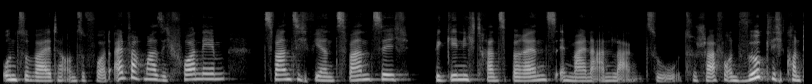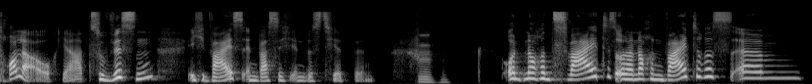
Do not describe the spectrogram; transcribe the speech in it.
und so weiter und so fort. Einfach mal sich vornehmen, 2024 beginne ich Transparenz in meine Anlagen zu, zu schaffen und wirklich Kontrolle auch, ja, zu wissen, ich weiß, in was ich investiert bin. Mhm. Und noch ein zweites oder noch ein weiteres ähm,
